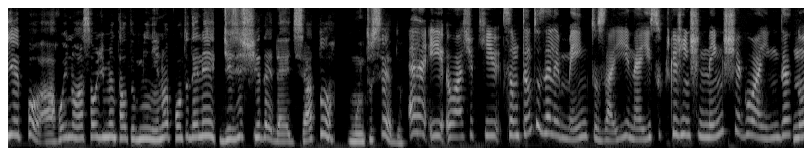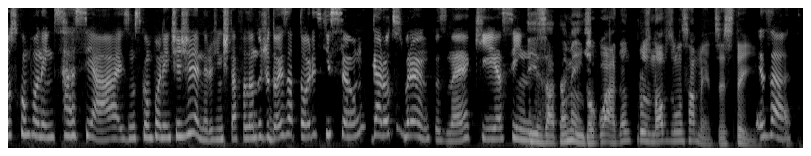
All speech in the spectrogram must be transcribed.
E, pô, arruinou a saúde mental do menino a ponto dele desistir da ideia de ser ator muito cedo. É, e eu acho que são tantos elementos aí, né? Isso porque a gente nem chegou ainda nos componentes raciais, nos componentes de gênero. A gente tá falando de dois atores que são garotos brancos, né? Que, assim, Exatamente. Tô guardando pros novos lançamentos, esse daí. Exato.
